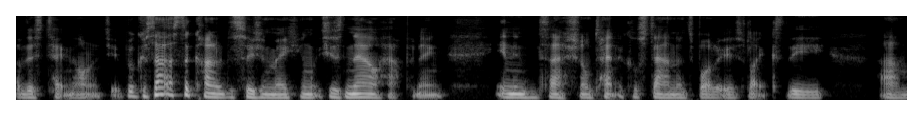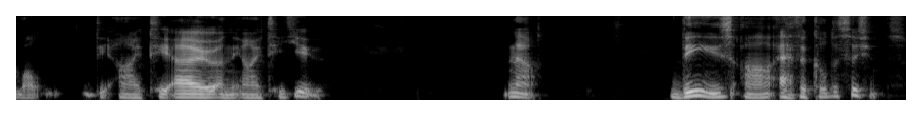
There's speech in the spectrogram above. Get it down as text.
of this technology because that's the kind of decision making which is now happening in international technical standards bodies like the um, well the ITO and the ITU. Now, these are ethical decisions.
